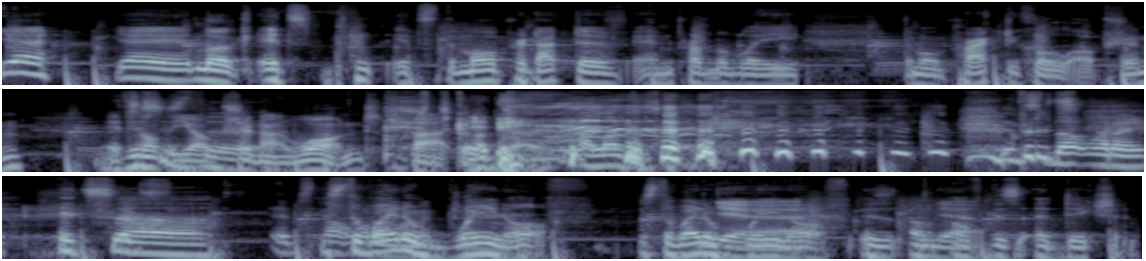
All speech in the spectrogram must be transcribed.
Yeah, yeah, yeah. Look, it's it's the more productive and probably the more practical option. It's This not the option the- I want, but God, it. I love this. it's, it's- not what I. It's uh, It's, it's the way to wanna do. wean off. It's the way to wean off is of, Yeah. of this addiction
